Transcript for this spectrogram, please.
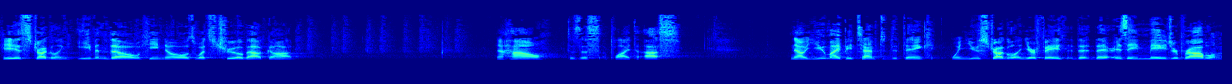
He is struggling even though he knows what's true about God. Now how does this apply to us? Now you might be tempted to think when you struggle in your faith that there is a major problem.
